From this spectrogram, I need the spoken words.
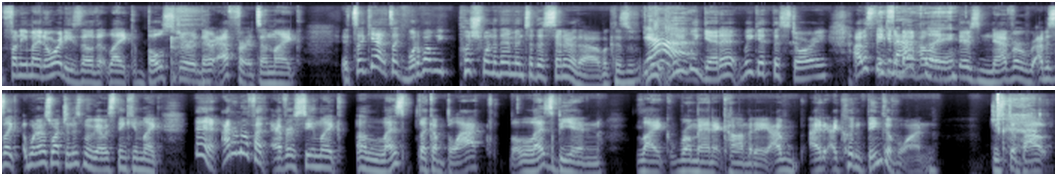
funny minorities though that like bolster their efforts and like. It's like, yeah, it's like, what about we push one of them into the center though? Because we- Yeah. we, we, get it. We get this story. I was thinking about how like there's never I was like when I was watching this movie, I was thinking like, man, I don't know if I've ever seen like a les like a black lesbian like romantic comedy. I I, I couldn't think of one. Just about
